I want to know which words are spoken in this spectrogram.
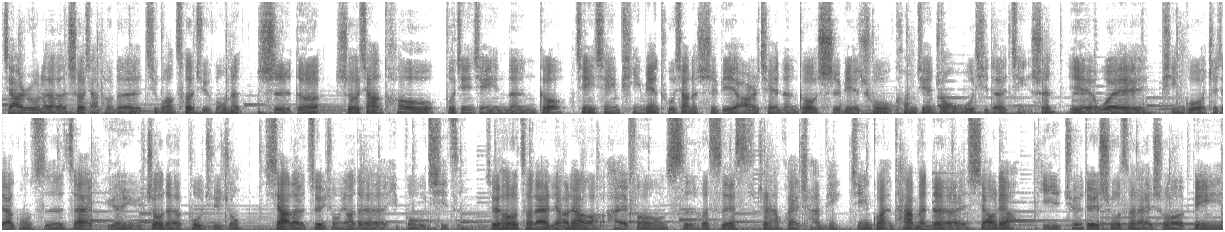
加入了摄像头的激光测距功能，使得摄像头不仅仅能够进行平面图像的识别，而且能够识别出空间中物体的景深，也为苹果这家公司在元宇宙的布局中下了最重要的一步棋子。最后则来聊聊 iPhone 四和 4S 这两块产品，尽管它们的销量。以绝对数字来说，并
